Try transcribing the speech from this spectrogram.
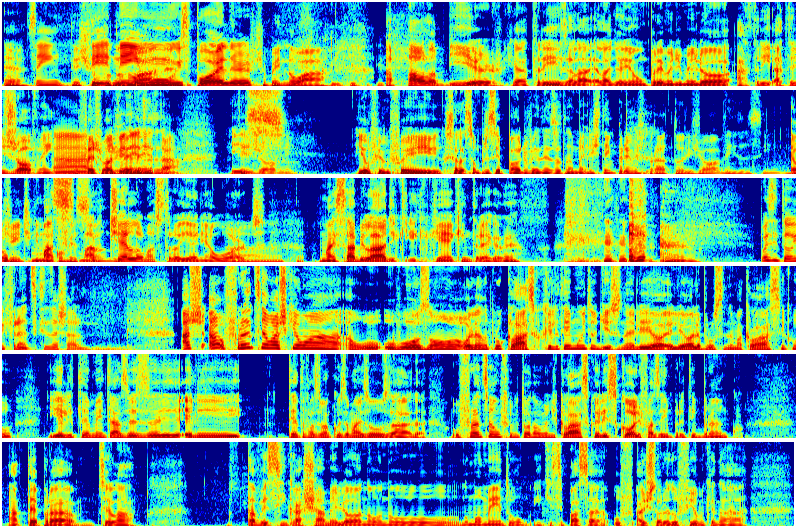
É. Sem Deixou ter tudo no nenhum ar, né? spoiler. Deixa bem no ar. A Paula Beer, que é a atriz, ela, ela ganhou um prêmio de melhor atri, atriz jovem Ah, no Festival de Veneza. Tá. Atriz Isso. jovem. E o filme foi seleção principal de Veneza também. Eles têm prêmios pra atores jovens, assim? É o Gente que Mas- tá começando? Marcello Mastroianni Award. Ah, tá. Mas sabe lá de que- quem é que entrega, né? Pois então, e Francis, o que vocês acharam? Acho, ah, o Frantz, eu acho que é uma. O, o Ozon olhando pro clássico, que ele tem muito disso, né? Ele, ele olha pro cinema clássico e ele também às vezes, ele, ele tenta fazer uma coisa mais ousada. O Frantz é um filme totalmente clássico, ele escolhe fazer em preto e branco, até pra, sei lá, talvez se encaixar melhor no, no, no momento em que se passa o- a história do filme, que é, na,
